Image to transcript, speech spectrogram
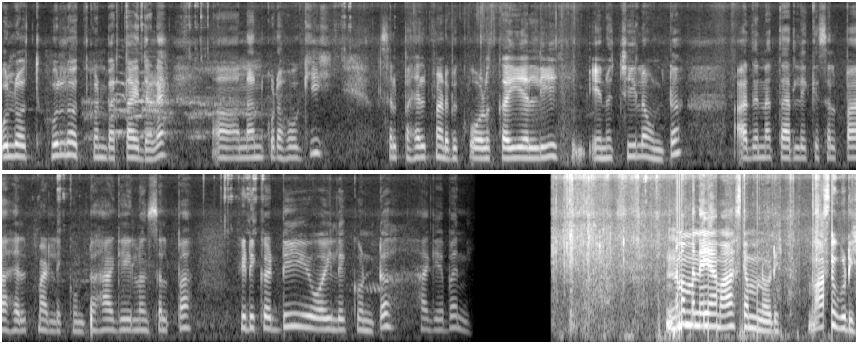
ಹುಲ್ಲು ಹೊತ್ತು ಹುಲ್ಲು ಹೊತ್ಕೊಂಡು ಬರ್ತಾ ಇದ್ದಾಳೆ. ನಾನು ಕೂಡ ಹೋಗಿ ಸ್ವಲ್ಪ ಹೆಲ್ಪ್ ಮಾಡಬೇಕು. ಅವಳ ಕೈಯಲ್ಲಿ ಏನು ಚೀಲ ಉಂಟು ಅದನ್ನು ತರಲಿಕ್ಕೆ ಸ್ವಲ್ಪ ಹೆಲ್ಪ್ ಮಾಡಲಿಕ್ಕೆ ಉಂಟು. ಹಾಗೆ ಇಲ್ಲೊಂದು ಸ್ವಲ್ಪ ಹಿಡಿಕಡ್ಡಿ ಒಯ್ಲಿಕ್ಕೆ ಉಂಟು. ಹಾಗೆ ಬನ್ನಿ. ನಮ್ಮ ಮನೆಯ ಮಾಸ್ತಮ್ಮ ನೋಡಿ ಮಾಸುಗುಡಿ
